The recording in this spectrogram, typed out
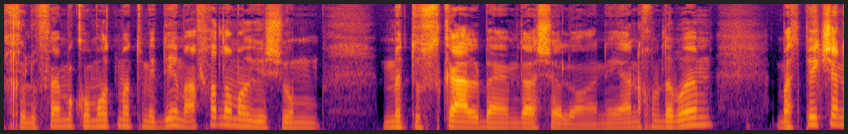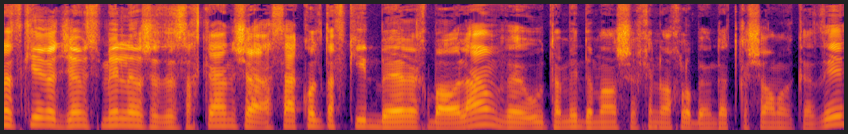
חילופי מקומות מתמידים, אף אחד לא מרגיש שהוא מתוסכל בעמדה שלו. אני, אנחנו מדברים, מספיק שנזכיר את ג'יימס מילנר, שזה שחקן שעשה כל תפקיד בערך בעולם, והוא תמיד אמר שהכי נוח לו בעמדת קשר מרכזי.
